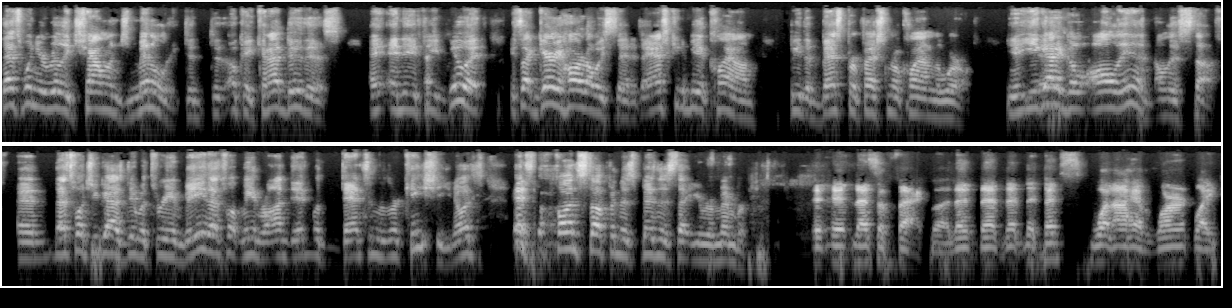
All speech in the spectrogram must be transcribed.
that's when you're really challenged mentally to, to okay, can I do this? And, and, if you do it, it's like Gary Hart always said: if they ask you to be a clown, be the best professional clown in the world. You, you got to go all in on this stuff, and that's what you guys did with 3MB. That's what me and Ron did with Dancing with Rikishi. You know, it's it's the fun stuff in this business that you remember. It, it, that's a fact, but that, that that that that's what I have learned. Like,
